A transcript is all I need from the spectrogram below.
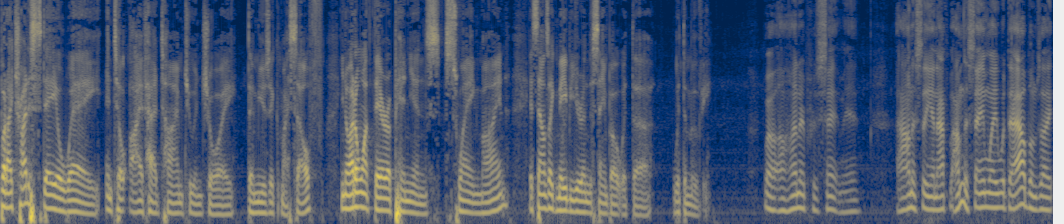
But I try to stay away until I've had time to enjoy the music myself. You know, I don't want their opinions swaying mine. It sounds like maybe you're in the same boat with the with the movie. Well, a hundred percent, man. Honestly, and I, I'm the same way with the albums. Like,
